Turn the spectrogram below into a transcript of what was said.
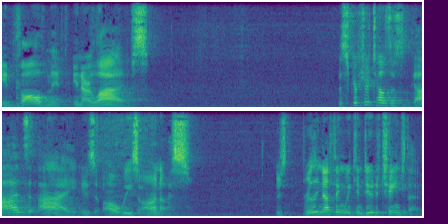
involvement in our lives. The scripture tells us God's eye is always on us. There's really nothing we can do to change that.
